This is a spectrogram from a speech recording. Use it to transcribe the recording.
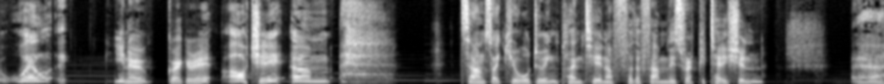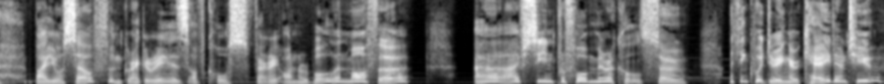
Well, you know, Gregory, Archie, um, sounds like you're doing plenty enough for the family's reputation. Uh, by yourself, and Gregory is, of course, very honourable, and Martha, uh, I've seen perform miracles, so I think we're doing okay, don't you?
